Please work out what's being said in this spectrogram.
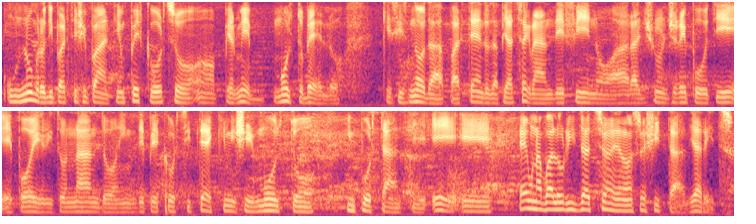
Un numero di partecipanti, un percorso oh, per me molto bello che si snoda partendo da Piazza Grande fino a raggiungere Poti e poi ritornando in dei percorsi tecnici molto importanti e, e è una valorizzazione della nostra città di Arezzo.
